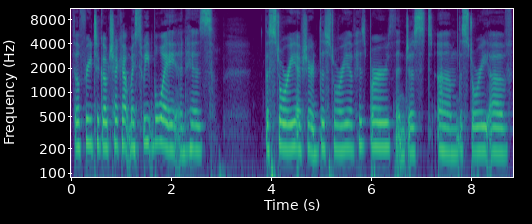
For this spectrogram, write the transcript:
feel free to go check out my sweet boy and his the story. I've shared the story of his birth and just um, the story of,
